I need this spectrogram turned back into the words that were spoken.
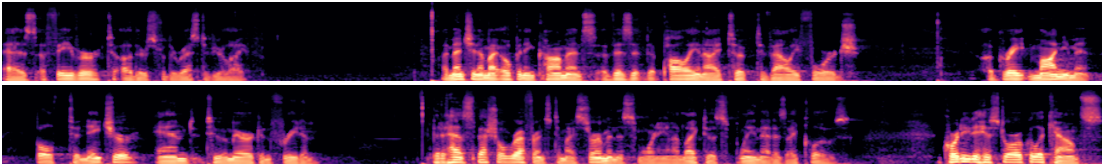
as a favor to others for the rest of your life. I mentioned in my opening comments a visit that Polly and I took to Valley Forge, a great monument both to nature and to American freedom. But it has special reference to my sermon this morning, and I'd like to explain that as I close. According to historical accounts,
